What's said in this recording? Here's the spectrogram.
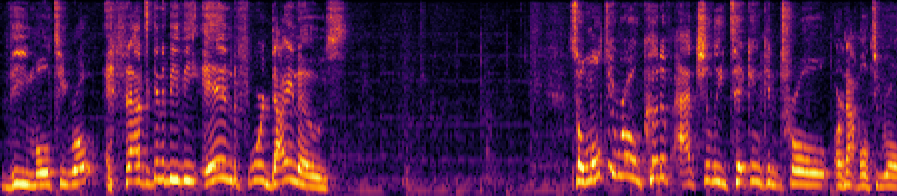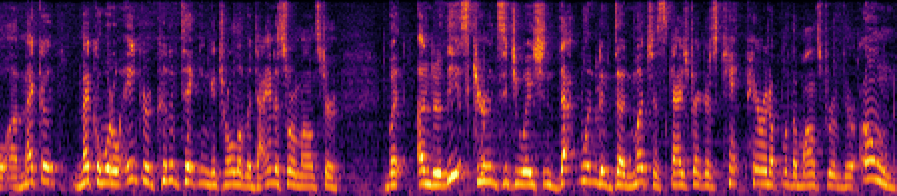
the multi-roll. And that's going to be the end for Dinos. So multi-role could have actually taken control, or not multi-role, uh, Mecha, Mecha Widow Anchor could have taken control of a dinosaur monster, but under these current situations, that wouldn't have done much as Sky Strikers can't pair it up with a monster of their own.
